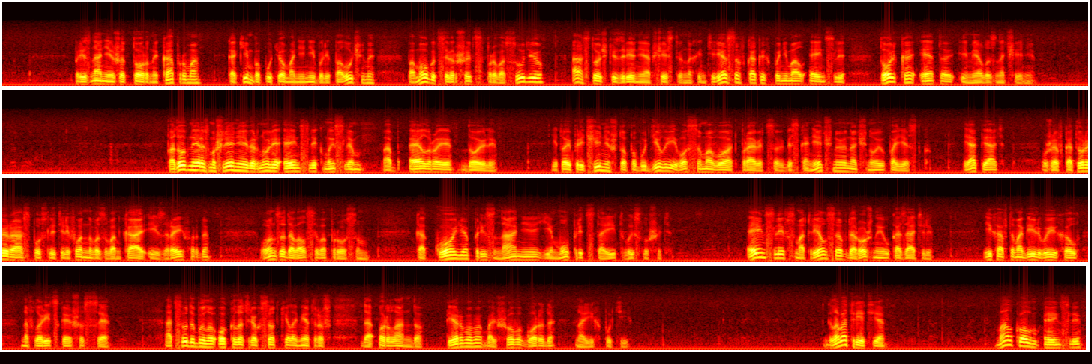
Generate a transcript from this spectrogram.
Признание же Торны Капрума, каким бы путем они ни были получены, помогут совершиться правосудию, а с точки зрения общественных интересов, как их понимал Эйнсли, только это имело значение. Подобные размышления вернули Эйнсли к мыслям об Элрое Дойле и той причине, что побудило его самого отправиться в бесконечную ночную поездку. И опять, уже в который раз после телефонного звонка из Рейфорда, он задавался вопросом, какое признание ему предстоит выслушать. Эйнсли всмотрелся в дорожные указатели. Их автомобиль выехал на Флоридское шоссе. Отсюда было около 300 километров до Орландо, первого большого города на их пути. Глава третья. Малкольм Эйнсли,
